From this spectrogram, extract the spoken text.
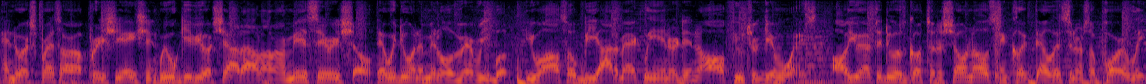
And to express our appreciation, we will give you a shout out on our mid series show that we do in the middle of every book. You will also be automatically entered in all future giveaways. All you have to do is go to the show notes and click that listener support link.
